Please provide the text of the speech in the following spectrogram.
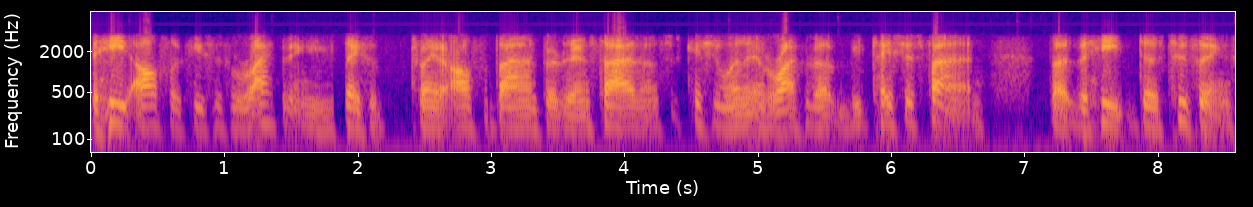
the heat also keeps it from ripening. You take the tomato off the vine, put it inside in the kitchen window, and ripen it up. It tastes just fine. But the heat does two things:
